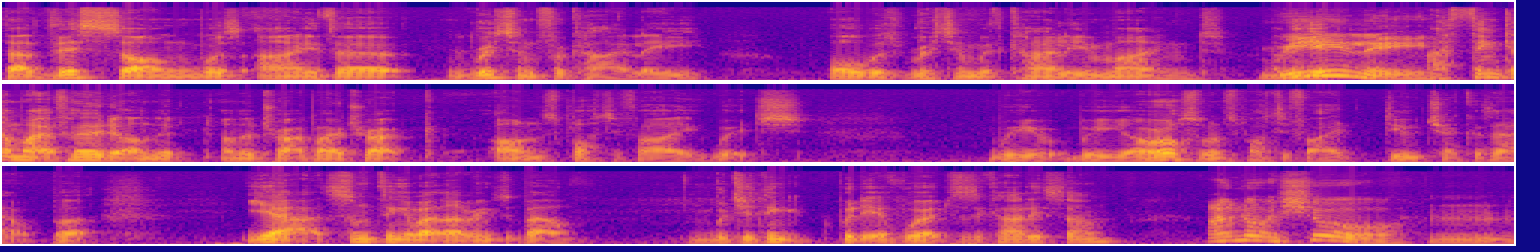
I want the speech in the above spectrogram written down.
that this song was either written for Kylie or was written with Kylie in mind. I think it- Really? I think I might have heard it on the on the track by track on Spotify, which we we are also on Spotify. Do check us out. But yeah, something about that rings a bell. Would you think would it have worked as a Kylie song? I'm not sure. Hmm.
